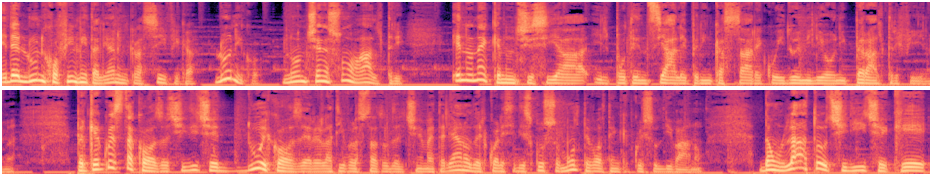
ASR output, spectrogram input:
ed è l'unico film italiano in classifica, l'unico, non ce ne sono altri. E non è che non ci sia il potenziale per incassare quei 2 milioni per altri film. Perché questa cosa ci dice due cose relative allo stato del cinema italiano, del quale si è discusso molte volte anche qui sul divano. Da un lato ci dice che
